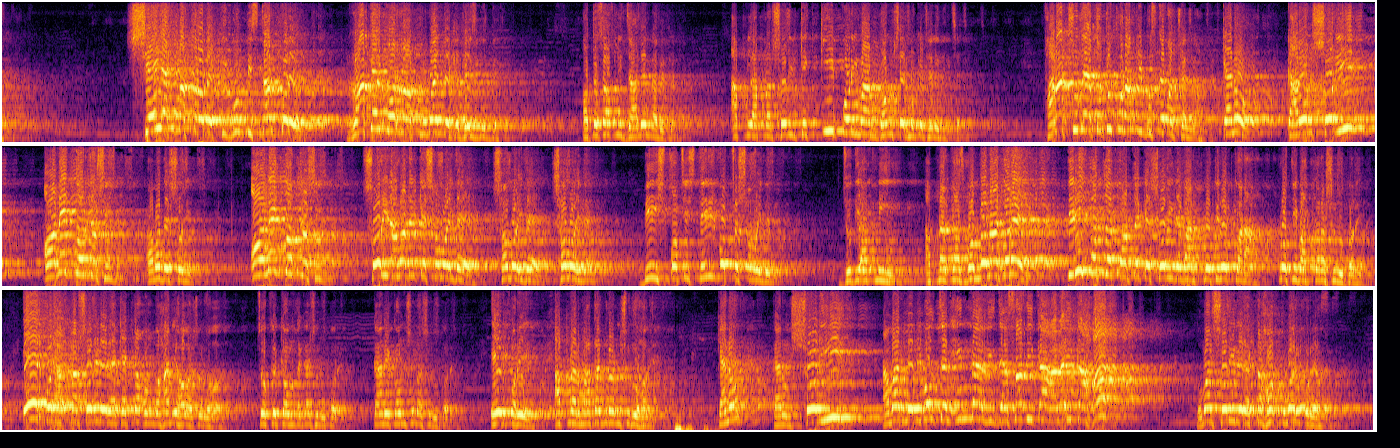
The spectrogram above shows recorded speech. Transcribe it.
সেই একমাত্র ব্যক্তি ঘুম ডিস্টার্ব করে রাতের পর রাত মোবাইল দেখে ফেসবুক দেখে। অথচ আপনি জানেন না বেটা, আপনি আপনার শরীরকে কি পরিমাণ ধ্বংসের মুখে ঠেলে দিচ্ছেন। ফারাক শুধু এতটুকু আপনি বুঝতে পারছেন না। কেন? কারণ শরীর অনেক ধৈর্যশীল। আমাদের শরীর। অনেক ধৈর্যশীল শরীর আমাদেরকে সময় দেয় সময় দেয় সময় দেয়। বিশ, পঁচিশ, তিরিশ বছর সময় দেবে। যদি আপনি আপনার কাজ বন্ধ না করে তিরিশ বছর পর থেকে শরীর এবার প্রতিরোধ করা, প্রতিবাদ করা শুরু করে। এরপরে আপনার শরীরের এক একটা অঙ্গহানি হওয়া শুরু হয়। চোখে কম দেখা শুরু করে, কানে কম শোনা শুরু করে। এরপরে আপনার মাথা ঘুরানো শুরু হয়। কেন? কারণ শরীর, আমার নবী বলছেন, ইন্না লিজাসাদিকা আলাইকা হক। তোমার শরীরের একটা হক তোমার উপরে আছে।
